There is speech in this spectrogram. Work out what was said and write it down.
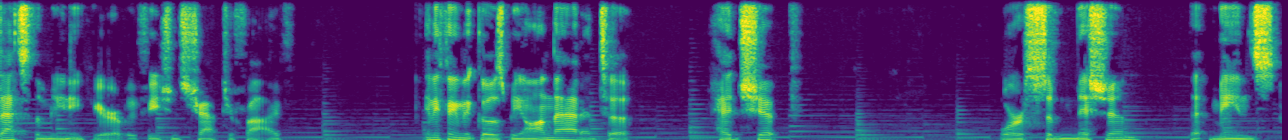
that's the meaning here of Ephesians chapter 5. Anything that goes beyond that into headship or submission that means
